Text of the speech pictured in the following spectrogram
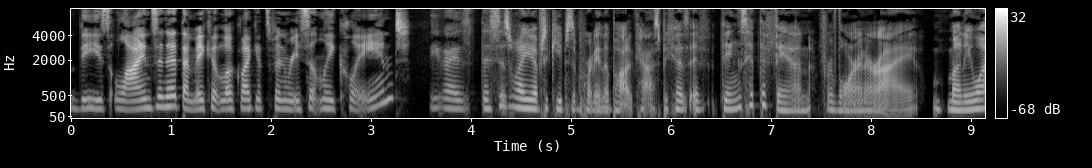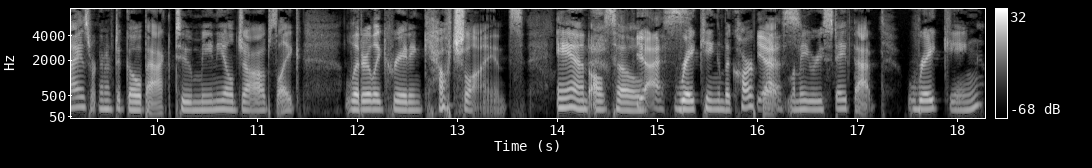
these lines in it that make it look like it's been recently cleaned. You guys, this is why you have to keep supporting the podcast because if things hit the fan for Lauren or I, money wise, we're going to have to go back to menial jobs like literally creating couch lines and also Yes. raking the carpet. Yes. Let me restate that raking,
